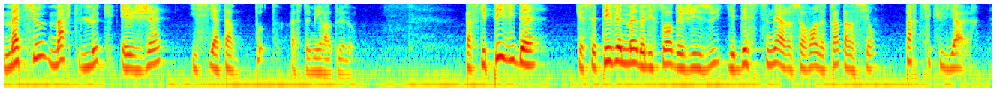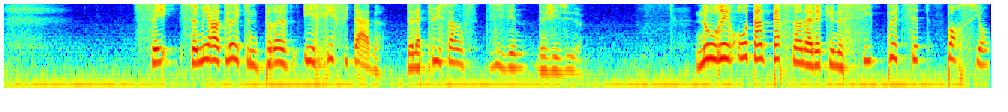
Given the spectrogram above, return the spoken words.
Matthieu, Marc, Luc et Jean, ici attardent toutes à ce miracle-là. Parce qu'il est évident que cet événement de l'histoire de Jésus est destiné à recevoir notre attention particulière. Ce miracle-là est une preuve irréfutable de la puissance divine de Jésus. Nourrir autant de personnes avec une si petite portion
